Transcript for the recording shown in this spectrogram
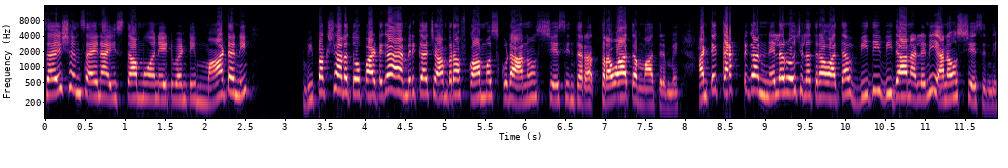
సజెషన్స్ అయినా ఇస్తాము అనేటువంటి మాటని విపక్షాలతో పాటుగా అమెరికా ఛాంబర్ ఆఫ్ కామర్స్ కూడా అనౌన్స్ చేసిన తర్వాత మాత్రమే. అంటే కరెక్ట్గా నెల రోజుల తర్వాత విధి విధానాలని అనౌన్స్ చేసింది.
